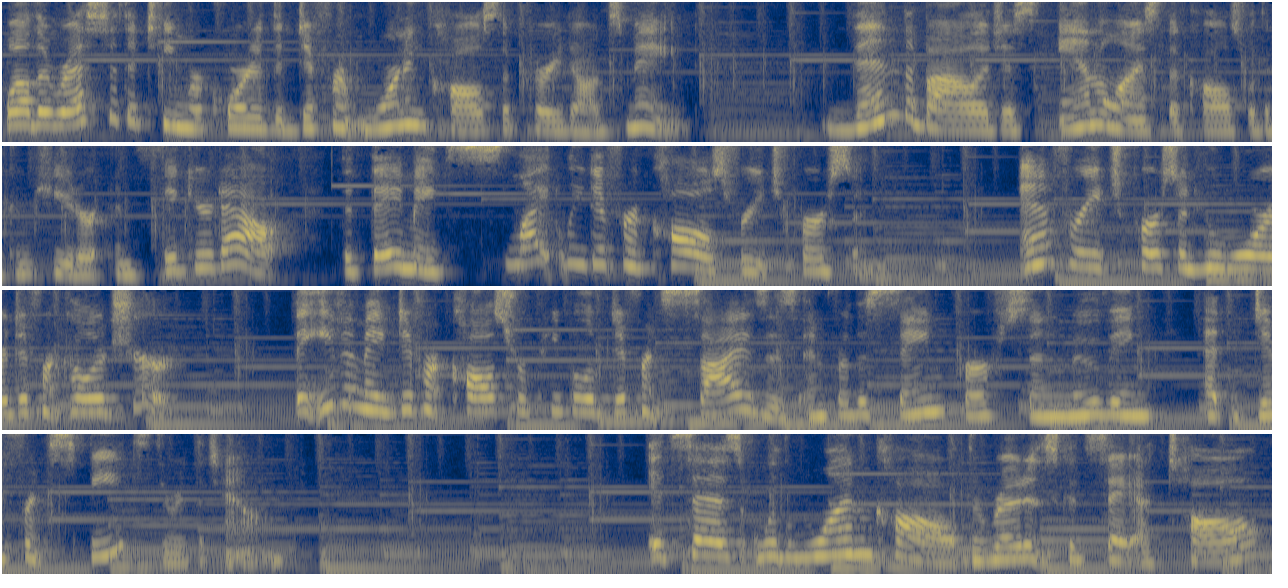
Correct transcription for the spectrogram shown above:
while the rest of the team recorded the different warning calls the prairie dogs made. Then the biologists analyzed the calls with a computer and figured out that they made slightly different calls for each person and for each person who wore a different colored shirt. They even made different calls for people of different sizes and for the same person moving at different speeds through the town. It says with one call, the rodents could say a tall,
